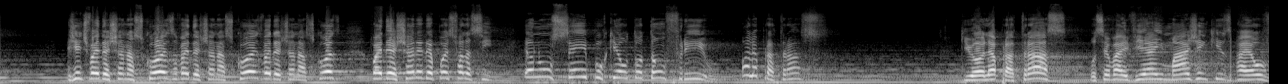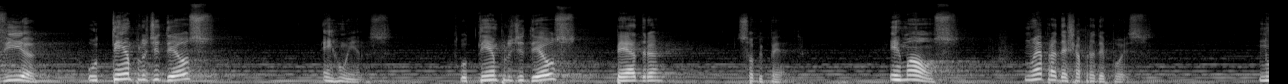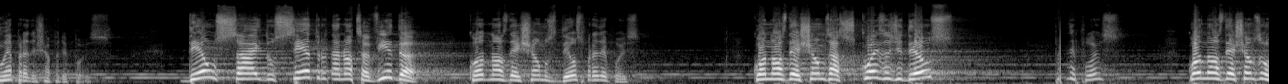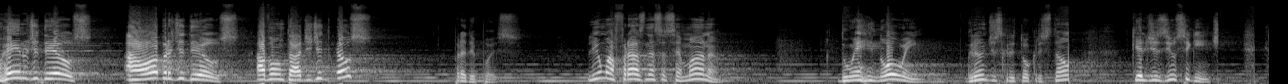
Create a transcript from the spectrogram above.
A gente vai deixando as coisas, vai deixando as coisas, vai deixando as coisas, vai deixando e depois fala assim: Eu não sei porque eu estou tão frio. Olha para trás que olhar para trás, você vai ver a imagem que Israel via: o templo de Deus em ruínas. O templo de Deus, pedra sobre pedra. Irmãos, não é para deixar para depois. Não é para deixar para depois. Deus sai do centro da nossa vida quando nós deixamos Deus para depois. Quando nós deixamos as coisas de Deus para depois. Quando nós deixamos o reino de Deus a obra de Deus, a vontade de Deus, para depois. Li uma frase nessa semana do Henry Nouwen, grande escritor cristão, que ele dizia o seguinte:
